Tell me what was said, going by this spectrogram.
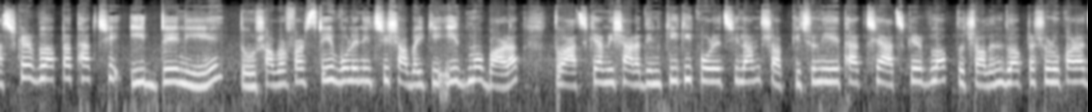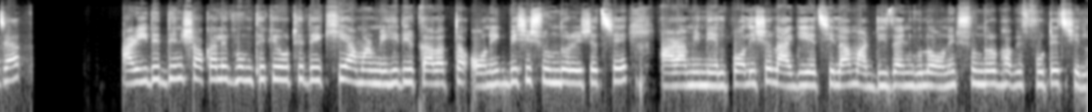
আজকের ব্লগটা থাকছে ঈদ ডে নিয়ে। তো সবার ফার্স্টেই বলে নিচ্ছি সবাইকে ঈদ মোবারক। তো আজকে আমি সারাদিন কি কি করেছিলাম সব কিছু নিয়ে থাকছে আজকের ব্লগ তো চলেন ব্লগটা শুরু করা যাক। আর ঈদের দিন সকালে ঘুম থেকে উঠে দেখি আমার মেহেদির কালারটা অনেক বেশি সুন্দর এসেছে। আর আমি নেল পলিশও লাগিয়েছিলাম আর ডিজাইনগুলো অনেক সুন্দরভাবে ফুটেছিল।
